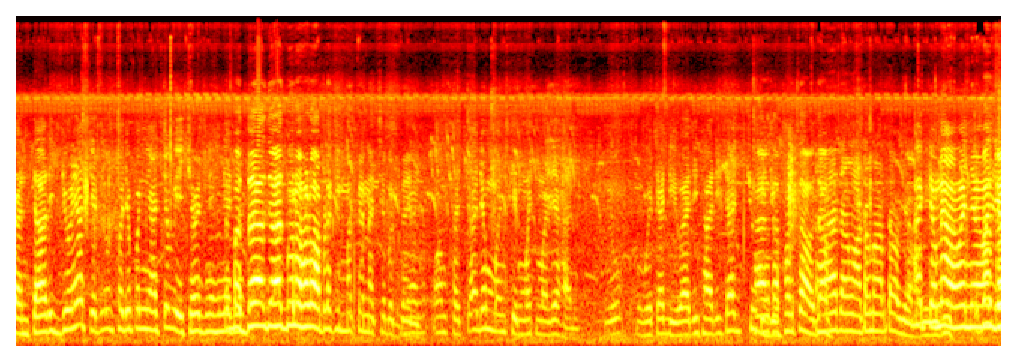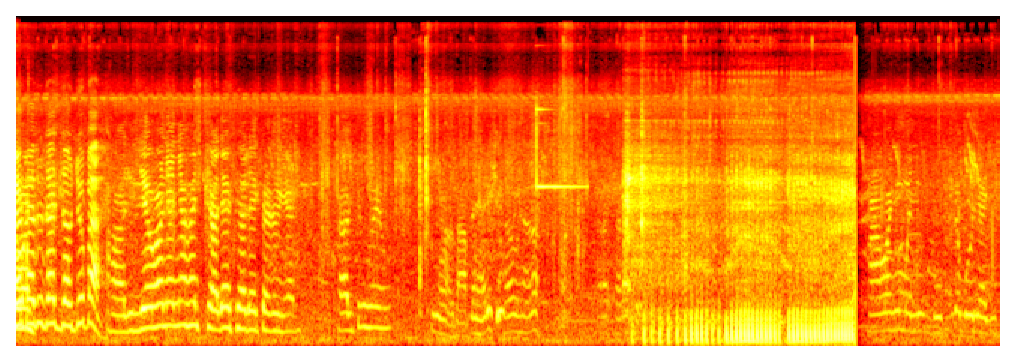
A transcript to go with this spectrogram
કંટાળી જોયા કેટલું ફર્યો પણ ત્યાં તો વેચે જ નહીં બધા બોલો હળો આપણે કિંમત કરી નાખીએ બધા આમ ખર્ચા દે કિંમત મળે સારી વેચા દિવાળી હો ઘર બાજુ જાવજો પા લેવાના કરો યાર. ચાલતું હોય ખાવાનું ભૂખ તો બહુ લાગી.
